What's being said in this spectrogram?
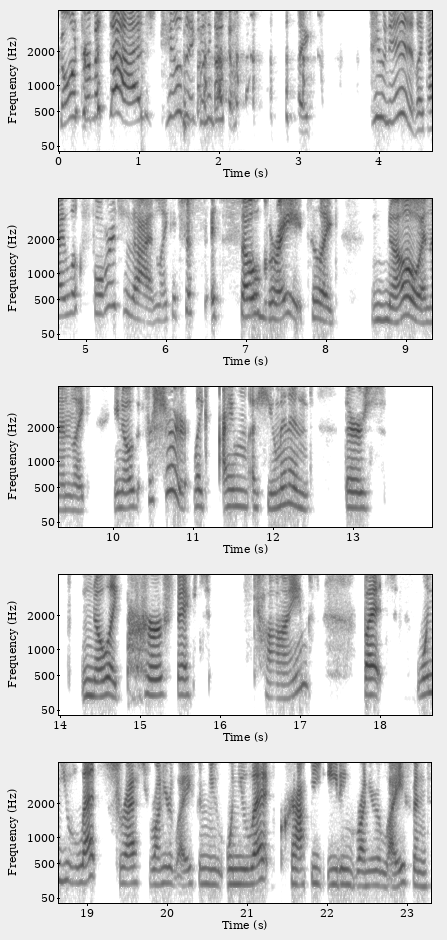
Going for a massage. Killed it. Gonna go like tune in. Like I look forward to that. And like it's just it's so great to like know and then like, you know, for sure, like I'm a human and there's no like perfect times, but when you let stress run your life and you when you let crappy eating run your life and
